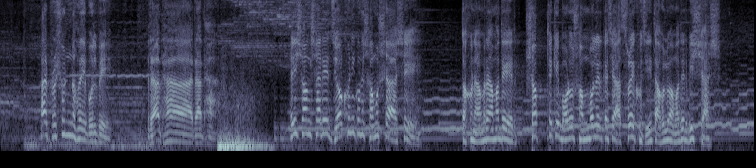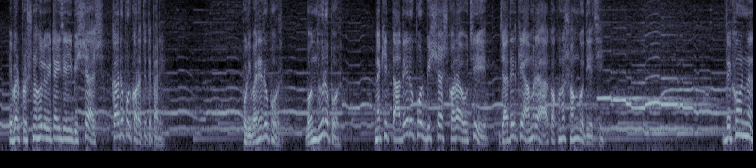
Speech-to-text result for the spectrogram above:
আর প্রসন্ন হয়ে বলবে, রাধা রাধা। এই সংসারে যখনই কোনো সমস্যা আসে, তখন আমরা আমাদের সব থেকে বড় সম্বলের কাছে আশ্রয় খুঁজি, তা হলো আমাদের বিশ্বাস। এবার প্রশ্ন হলো এটাই যে এই বিশ্বাস কার উপর করা যেতে পারে? পরিবারের উপর? বন্ধুর উপর? নাকি তাদের উপর বিশ্বাস করা উচিত, যাদেরকে আমরা কখনো সঙ্গ দিয়েছি? দেখুন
